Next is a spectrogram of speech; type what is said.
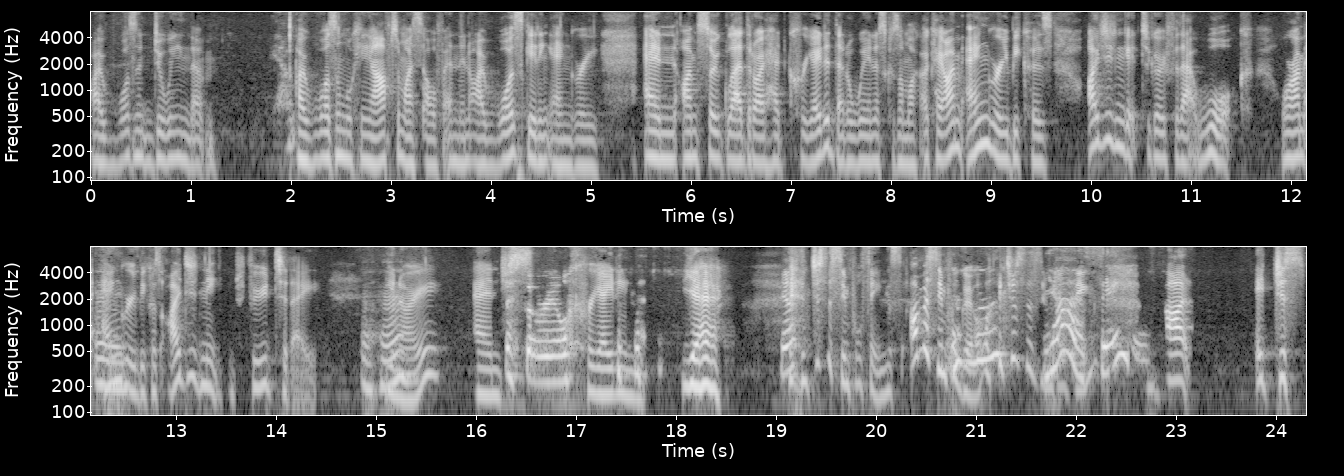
I wasn't doing them I wasn't looking after myself. And then I was getting angry. And I'm so glad that I had created that awareness because I'm like, okay, I'm angry because I didn't get to go for that walk, or I'm Mhm. angry because I didn't eat food today, you Mhm. know? And just so real. creating that. Yeah. Yeah. just the simple things. I'm a simple girl, Mhm. just the simple Yeah, things. same. But it just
